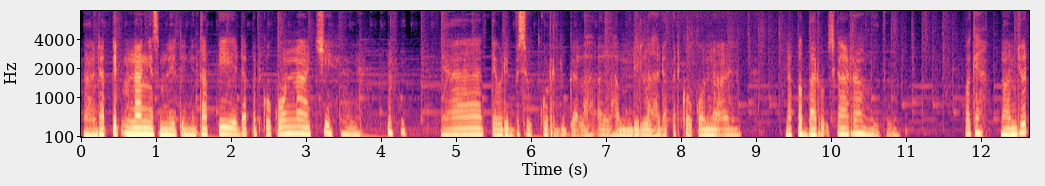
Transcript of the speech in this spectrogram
Nah, David menangis melihat ini, tapi dapat kokona, cih. ya, teori bersyukur juga lah. Alhamdulillah dapat kokona. Kenapa baru sekarang gitu? Oke, lanjut.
